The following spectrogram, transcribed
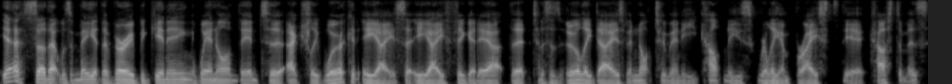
yeah, so that was me at the very beginning. Went on then to actually work at EA. So EA figured out that this is early days when not too many companies really embraced their customers.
